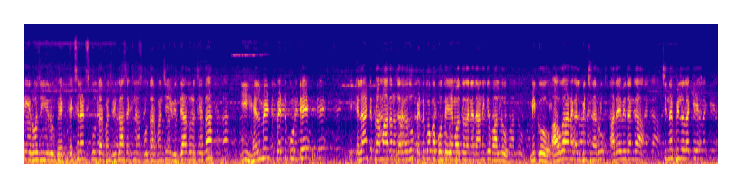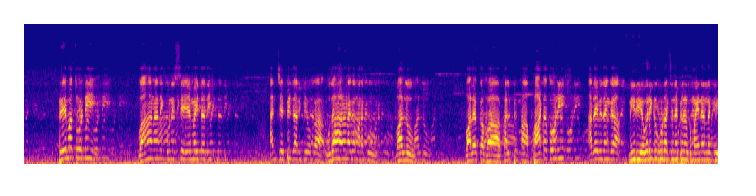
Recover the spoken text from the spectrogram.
ఈ ఈ రోజు ఈ ఎక్సలెంట్ స్కూల్ తరపు నుంచి వికాస్ ఎక్సలెంట్ స్కూల్ తరపు నుంచి విద్యార్థుల చేత ఈ హెల్మెట్ పెట్టుకుంటే ఎలాంటి ప్రమాదం జరగదు పెట్టుకోకపోతే ఏమవుతుంది అనే దానికి వాళ్ళు మీకు అవగాహన కల్పించినారు. అదేవిధంగా చిన్నపిల్లలకి ప్రేమతోటి వాహనాన్ని కొనిస్తే ఏమవుతుంది అని చెప్పి దానికి ఒక ఉదాహరణగా మనకు వాళ్ళు వాళ్ళ యొక్క కల్పి పాటతోని అదేవిధంగా మీరు ఎవరికి కూడా చిన్నపిల్లలకు మైనర్లకి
